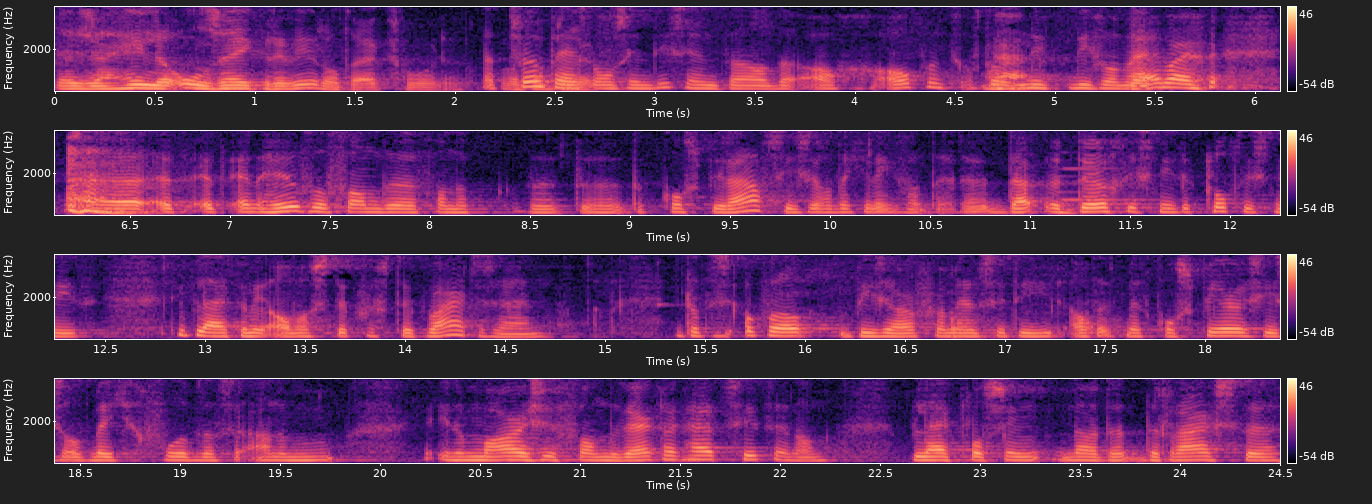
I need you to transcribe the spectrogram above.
Het is een hele onzekere wereld eigenlijk geworden. Trump heeft ons in die zin wel de ogen geopend. Of ja. niet die van mij, ja. maar uh, het, het, en heel veel van de, van de, de, de, de conspiraties, dat je denkt van het deugt is niet, het klopt is niet, die blijken nu allemaal stuk voor stuk waar te zijn. Dat is ook wel bizar voor mensen die altijd met conspiracies altijd een beetje het gevoel hebben dat ze aan de, in een marge van de werkelijkheid zitten. En dan blijkt plotseling nou, de, de raarste,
